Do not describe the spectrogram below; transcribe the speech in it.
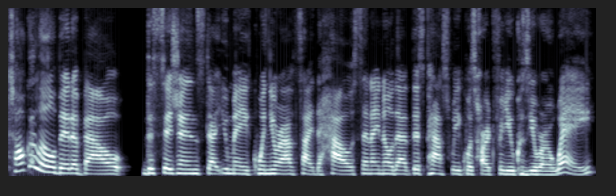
talk a little bit about decisions that you make when you're outside the house. And I know that this past week was hard for you because you were away.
